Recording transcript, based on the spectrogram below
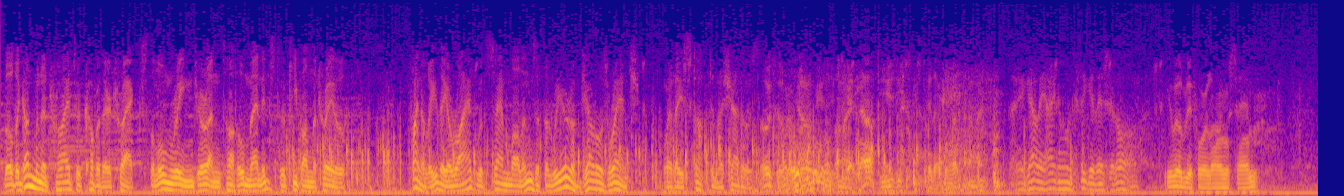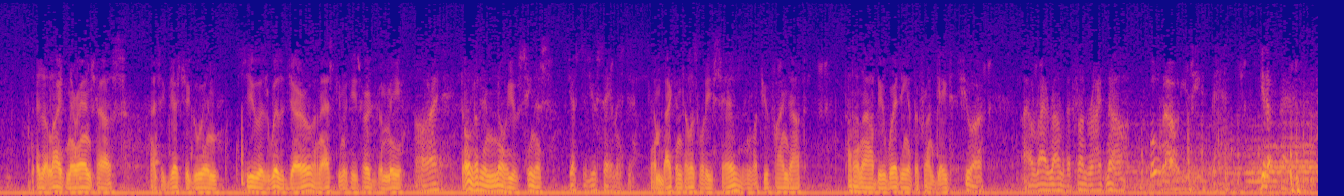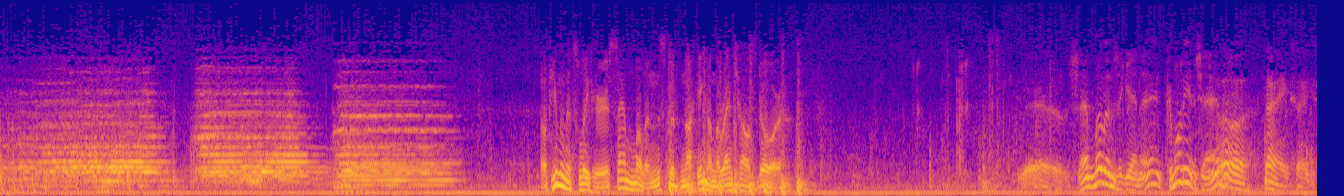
Though the gunmen had tried to cover their tracks, the Lone Ranger and Tonto managed to keep on the trail. Finally, they arrived with Sam Mullins at the rear of Jarrow's ranch, where they stopped in the shadows. Oh, Silver. Now, easy. Now, easy. Stay there, By golly, I don't figure this at all. You will before long, Sam. There's a light in the ranch house. I suggest you go in, see who is with Jarrow, and ask him if he's heard from me. All right. Don't let him know you've seen us. Just as you say, mister. Come back and tell us what he says and what you find out. Tonto and I'll be waiting at the front gate. Sure. I'll ride around to the front right now. Move now, easy. Get up there. A few minutes later, Sam Mullins stood knocking on the ranch house door. Well, Sam Mullins again, eh? Come on in, Sam. Oh, thanks, thanks.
